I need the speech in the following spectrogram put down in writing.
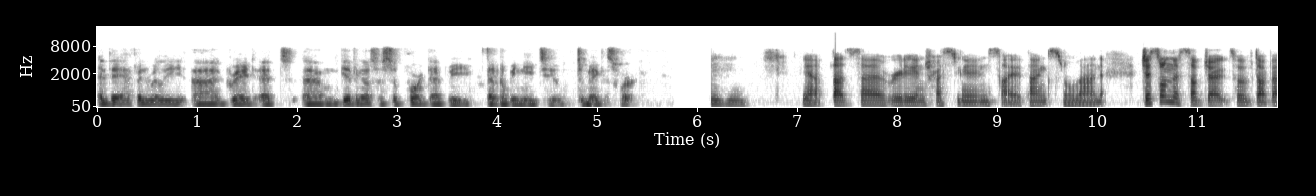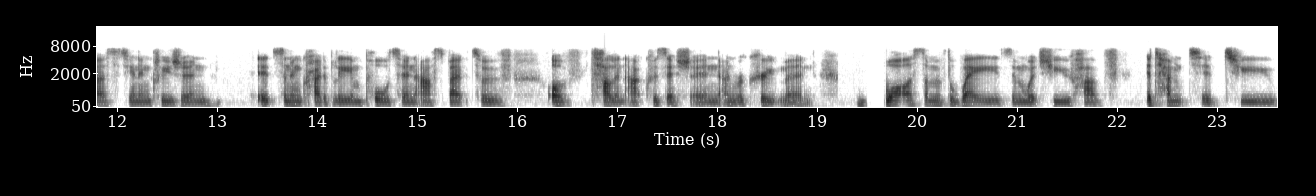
and they have been really uh, great at um, giving us the support that we that we need to to make this work. Mm-hmm. Yeah, that's a really interesting insight. Thanks, Nauman. Just on the subject of diversity and inclusion, it's an incredibly important aspect of of talent acquisition and recruitment. What are some of the ways in which you have attempted to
